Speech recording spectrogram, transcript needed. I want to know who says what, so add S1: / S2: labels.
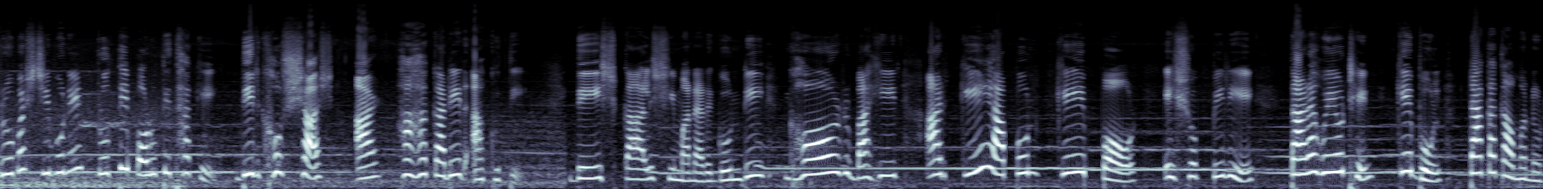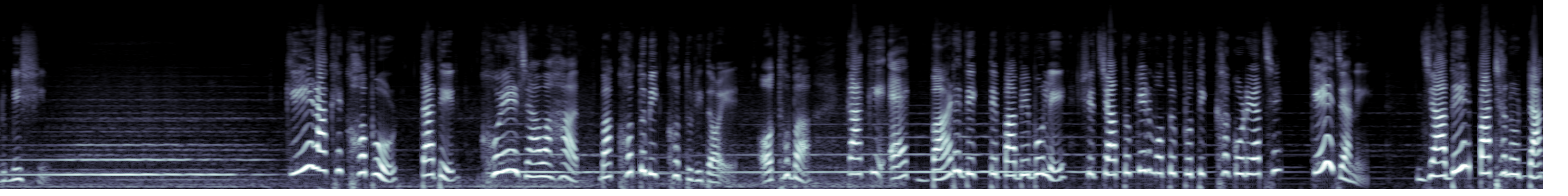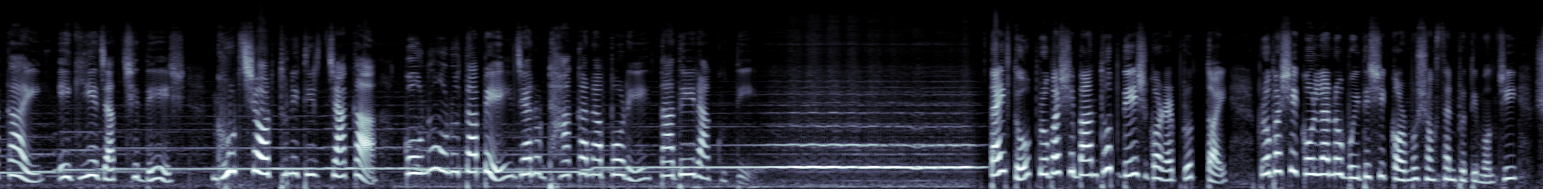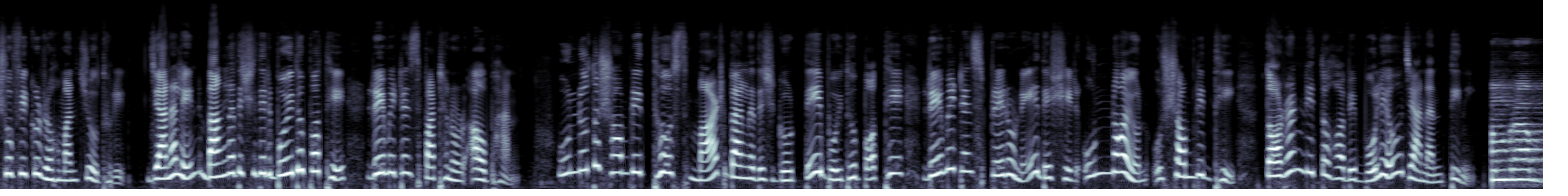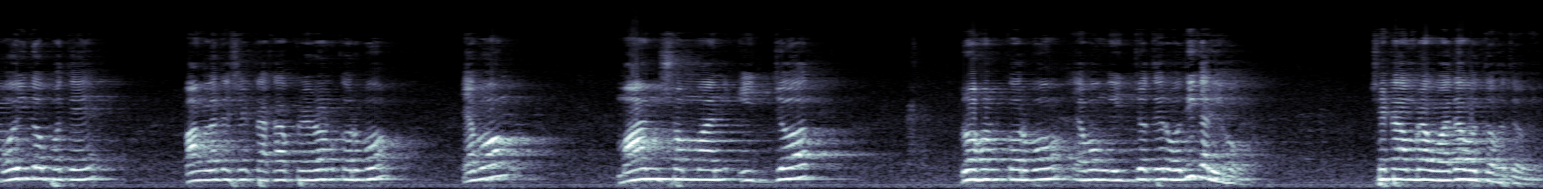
S1: প্রবাস জীবনের প্রতি পরতে থাকে দীর্ঘশ্বাস আর হাহাকারের আকুতি। দেশ, কাল, সীমানার গণ্ডি, ঘর, বাহির, আর কে আপন, কে পর, এসব পেরিয়ে তারা হয়ে ওঠেন কেবল টাকা কামানোর মেশিন। কে রাখে খবর? তাদের ক্ষয়ে যাওয়া হাত বা ক্ষতবিক্ষত হৃদয়ে, অথবা কাকে একবার দেখতে পাবে বলে সে চাতকের মতো প্রতীক্ষা করে আছে? কে জানে? যাদের পাঠানো টাকায় এগিয়ে যাচ্ছে দেশ, ঘুরছে অর্থনীতির চাকা, কোনো অনুতাপে যেন ঢাকা না পড়ে তাদের আকুতি। তাই তো প্রবাসী বান্ধব দেশ গড়ার প্রত্যয়। প্রবাসী কল্যাণ ও বৈদেশিক কর্মসংস্থান প্রতিমন্ত্রী শফিকুর রহমান চৌধুরীর জানালেন, বাংলাদেশিদের বৈধ পথে রেমিটেন্স পাঠানোর আহ্বান। উন্নত, সমৃদ্ধ, স্মার্ট বাংলাদেশ গড়তে বৈধ পথে রেমিটেন্স প্রেরণে দেশের উন্নয়ন ও সমৃদ্ধি ত্বরান্বিত হবে বলেও জানান তিনি।
S2: আমরা বৈধ পথে বাংলাদেশে টাকা প্রেরণ করব এবং মান, সম্মান, ইজ্জত গ্রহণ করব এবং ইজ্জতের অধিকারী হব। সেটা আমরা ওয়াদাবদ্ধ হতে হবে।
